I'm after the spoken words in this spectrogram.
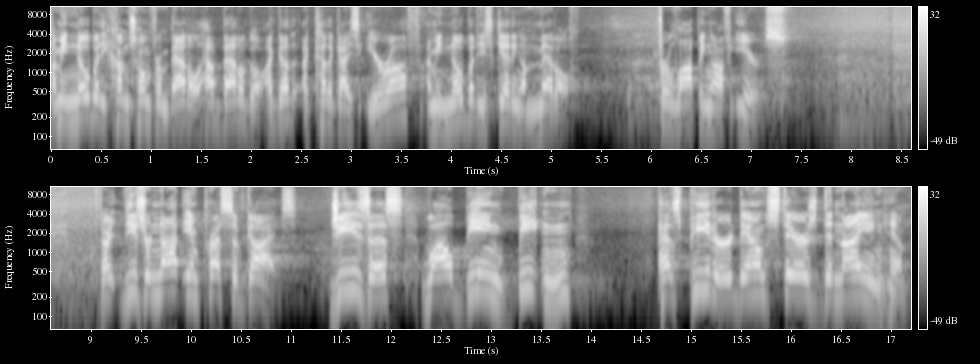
I mean, nobody comes home from battle. How'd battle go? I, got, I cut a guy's ear off. I mean, nobody's getting a medal for lopping off ears. All right, these are not impressive guys. Jesus, while being beaten, has Peter downstairs denying him.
